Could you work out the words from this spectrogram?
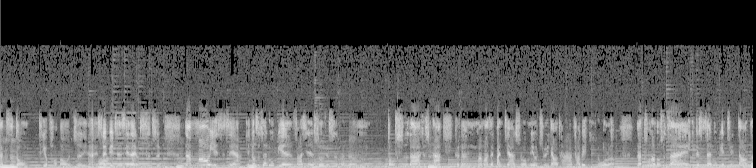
那自动又跑到我这里来，所以变成现在有四只。那猫也是这样，也都是在路边发现的时候，就是可能。走失啦，就是他可能妈妈在搬家的时候没有注意到他，他被遗落了。那通常都是在一个是在路边捡到的，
